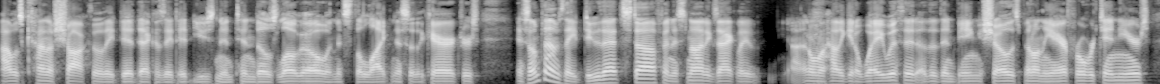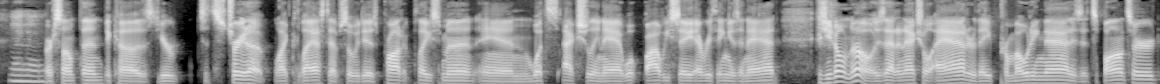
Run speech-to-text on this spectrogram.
I was kind of shocked though they did that cuz they did use Nintendo's logo and it's the likeness of the characters. And sometimes they do that stuff and it's not exactly I don't know how they get away with it other than being a show that's been on the air for over 10 years or something because you're it's straight up like last episode we did is product placement and what's actually an ad what, why we say everything is an ad. Because you don't know is that an actual ad? Are they promoting that? Is it sponsored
